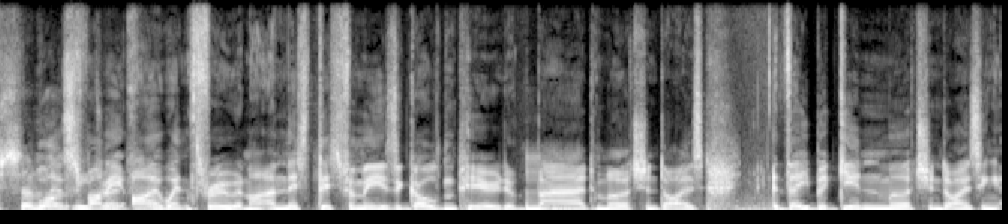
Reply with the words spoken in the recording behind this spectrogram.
Absolutely What's funny, dreadful. I went through and, I, and this this for me is a golden period of bad merchandise. They begin merchandising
